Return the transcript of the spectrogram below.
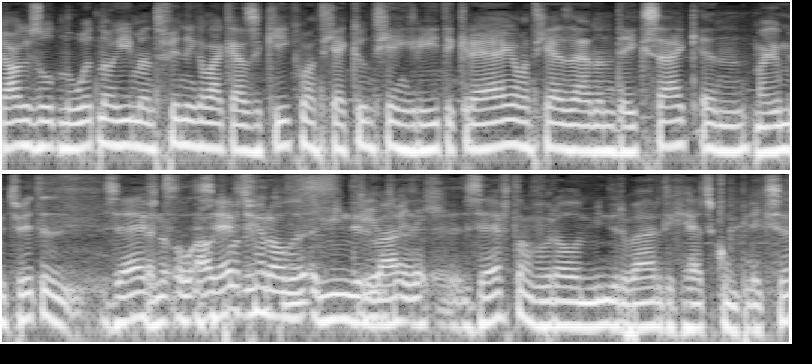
ja, je zult nooit nog iemand vinden gelijk als ik, want jij kunt geen grieten krijgen, want jij bent een dikzak. En Maar je moet weten, zij heeft, zij heeft vooral een minderwaardig, 23. zij heeft dan vooral een minderwaardigheidscomplex. Hè?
